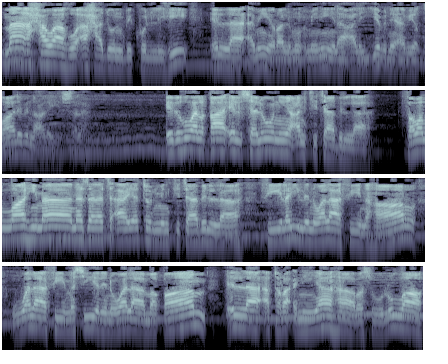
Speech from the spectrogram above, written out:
ما حواه أحد بكله إلا أمير المؤمنين علي بن أبي طالب عليه السلام. إذ هو القائل سلوني عن كتاب الله. فوالله ما نزلت آية من كتاب الله في ليل ولا في نهار ولا في مسير ولا مقام إلا أقرأني إياها رسول الله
